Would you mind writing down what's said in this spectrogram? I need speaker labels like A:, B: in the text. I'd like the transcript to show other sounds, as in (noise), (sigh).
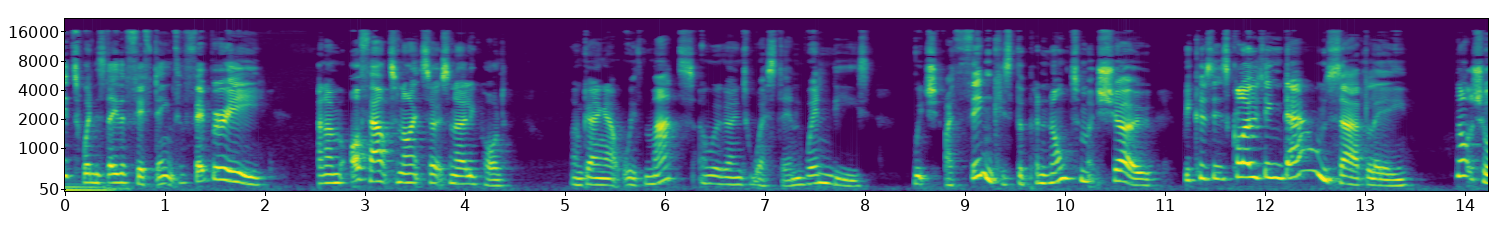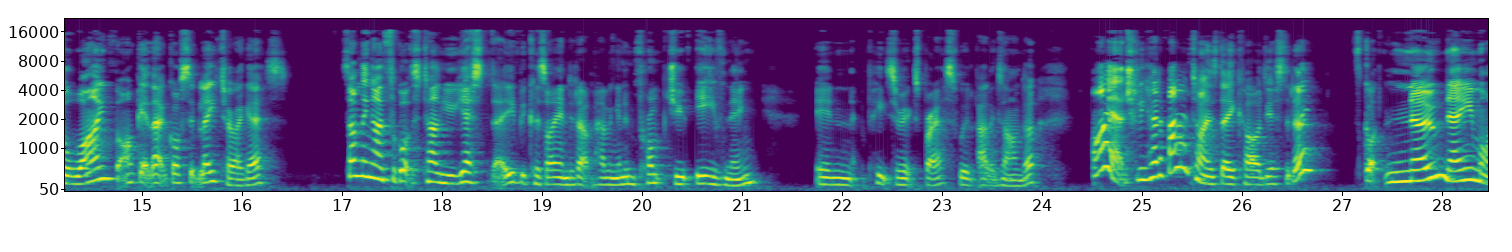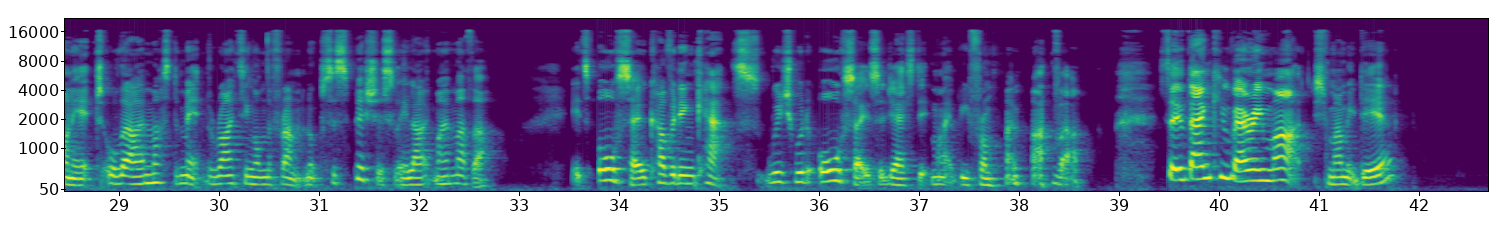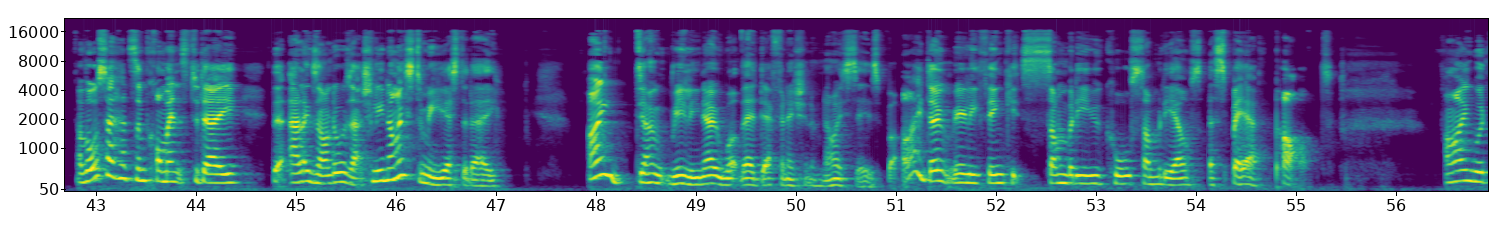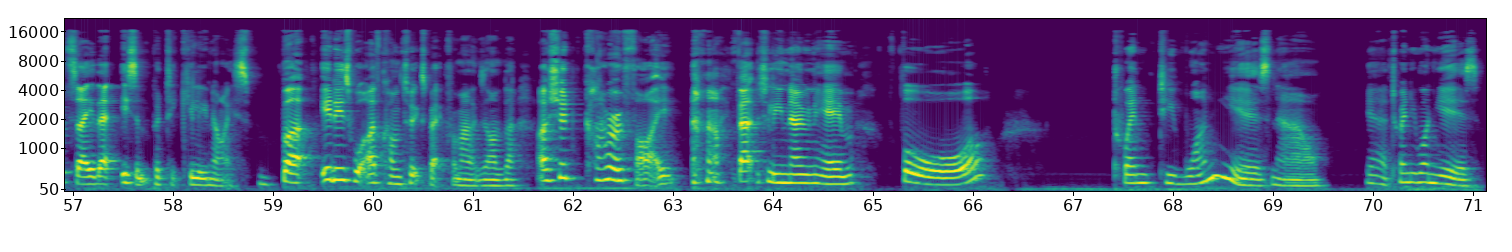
A: It's Wednesday, the 15th of February, and I'm off out tonight, so it's an early pod. I'm going out with Matt, and we're going to West End Wendies, which I think is the penultimate show because it's closing down, sadly. Not sure why, but I'll get that gossip later, I guess. Something I forgot to tell you yesterday because I ended up having an impromptu evening in Pizza Express with Alexander. I actually had a Valentine's Day card yesterday. It's got no name on it, although I must admit the writing on the front looks suspiciously like my mother. It's also covered in cats, which would also suggest it might be from (laughs) my mother. So thank you very much, mummy dear. I've also had some comments today that Alexander was actually nice to me yesterday. I don't really know what their definition of nice is, but I don't really think it's somebody who calls somebody else a spare part. I would say that isn't particularly nice, but it is what I've come to expect from Alexander. I should clarify, (laughs) I've actually known him for 21 years now. Yeah, 21 years.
